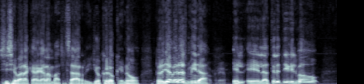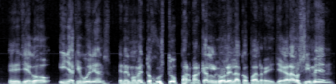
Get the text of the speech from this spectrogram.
si se van a cargar a Mazzarri. Yo creo que no. Pero ya verás, mira, el, el Atleti Bilbao eh, llegó Iñaki Williams en el momento justo para marcar el gol en la Copa del Rey. Llegará Osimen,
